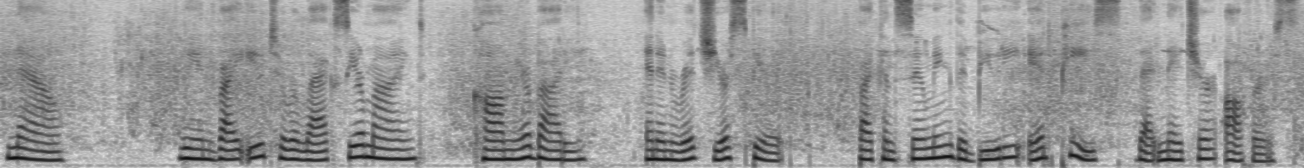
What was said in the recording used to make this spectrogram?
Now, we invite you to relax your mind, calm your body, and enrich your spirit by consuming the beauty and peace that nature offers.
